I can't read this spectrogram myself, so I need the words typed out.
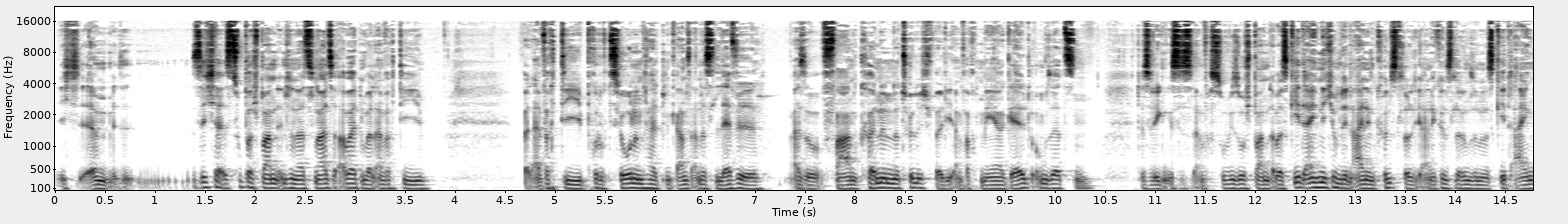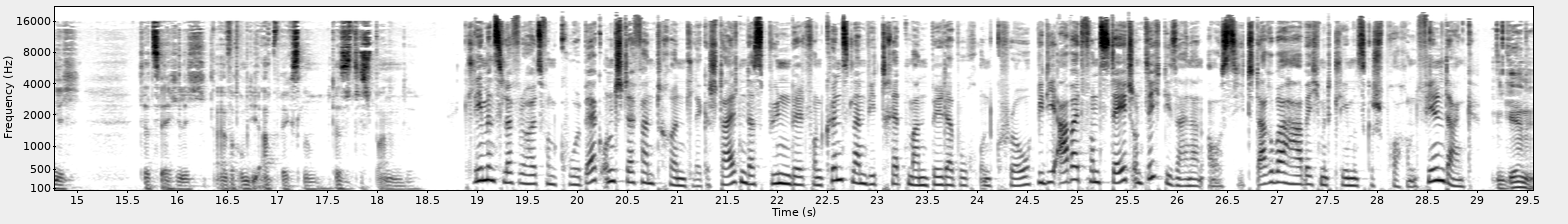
Ich, ähm, sicher ist super spannend, international zu arbeiten, weil einfach die, weil einfach die Produktionen halt ein ganz anderes Level also fahren können natürlich, weil die einfach mehr Geld umsetzen. Deswegen ist es einfach sowieso spannend. Aber es geht eigentlich nicht um den einen Künstler oder die eine Künstlerin, sondern es geht eigentlich tatsächlich einfach um die Abwechslung. Das ist das Spannende. Clemens Löffelholz von Kohlberg und Stefan Tröndle gestalten das Bühnenbild von Künstlern wie Trettmann, Bilderbuch und Crow. Wie die Arbeit von Stage- und Lichtdesignern aussieht, darüber habe ich mit Clemens gesprochen. Vielen Dank. Gerne.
